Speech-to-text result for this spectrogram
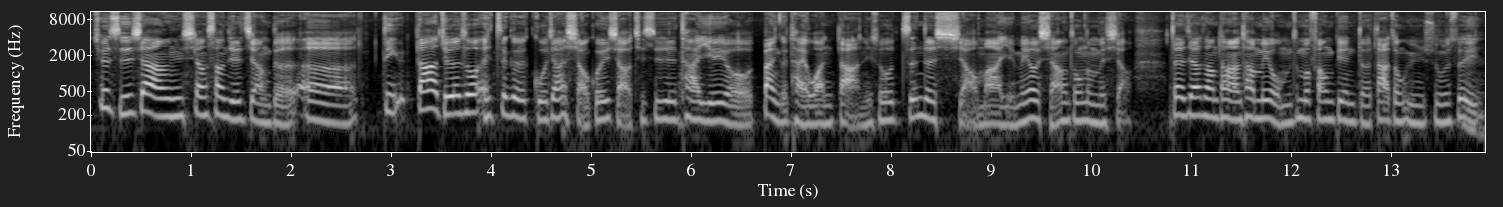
确实像像上节讲的，呃，定大家觉得说，哎，这个国家小归小，其实它也有半个台湾大。你说真的小吗？也没有想象中那么小。再加上当然它没有我们这么方便的大众运输，所以。嗯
